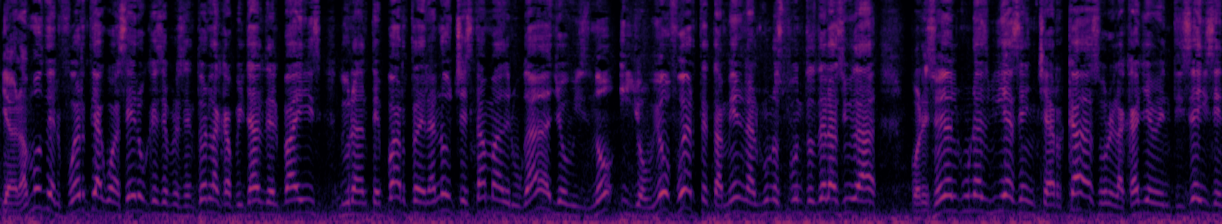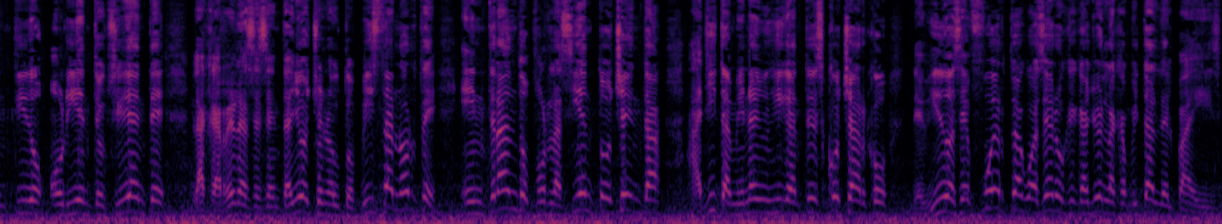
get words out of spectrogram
y hablamos del fuerte aguacero que se presentó en la capital del país durante parte de la noche. Esta madrugada lloviznó y llovió fuerte también en algunos puntos de la ciudad, por eso hay algunas vías encharcadas sobre la calle 26 sentido oriente-occidente, la carrera 68 en autopista norte, entrando por la 180. Allí también hay un gigantesco charco debido a ese fuerte aguacero que cayó en la capital del país.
